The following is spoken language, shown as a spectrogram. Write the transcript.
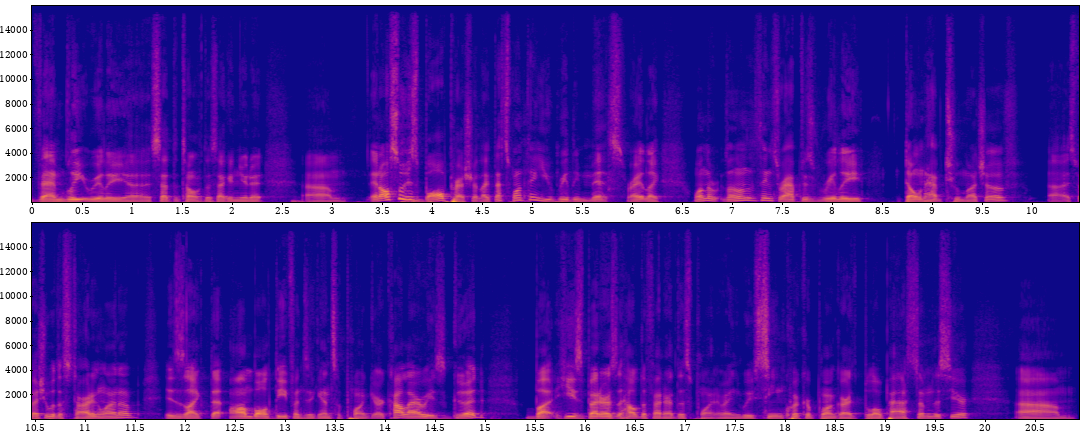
VanVleet really uh, set the tone for the second unit. Um, and also his ball pressure. Like, that's one thing you really miss, right? Like, one of the, one of the things Raptors really don't have too much of, uh, especially with the starting lineup, is like that on ball defense against a point guard. Kyle Lowry is good, but he's better as a help defender at this point. I mean, we've seen quicker point guards blow past him this year. Um,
